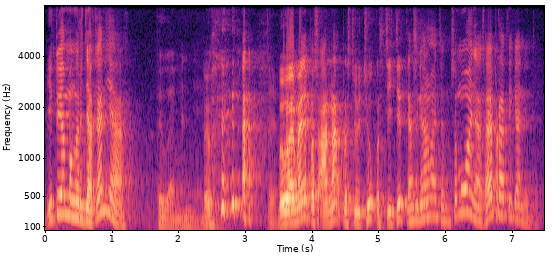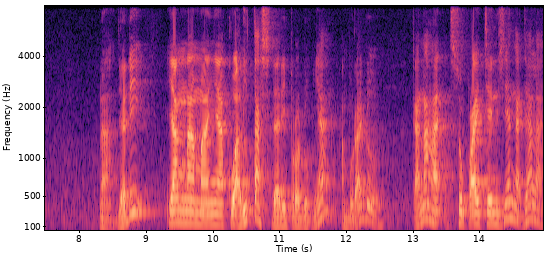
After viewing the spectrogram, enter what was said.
Itu yang mengerjakan ya BUMN-nya. BUMN-nya plus anak, plus cucu, plus cicit, yang segala macam. Semuanya saya perhatikan itu. Nah, jadi yang namanya kualitas dari produknya amburadul. Karena supply chain-nya nggak jalan.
